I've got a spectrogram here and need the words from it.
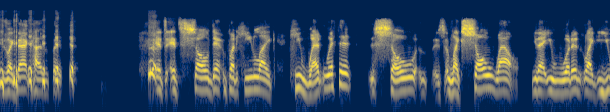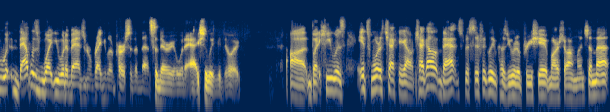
he's like that kind of thing. It's it's so but he like he went with it so like so well that you wouldn't like you would that was what you would imagine a regular person in that scenario would actually be doing. Uh, but he was. It's worth checking out. Check out that specifically because you would appreciate Marshawn Lynch in that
